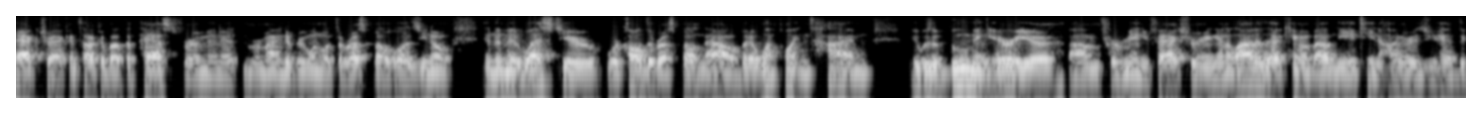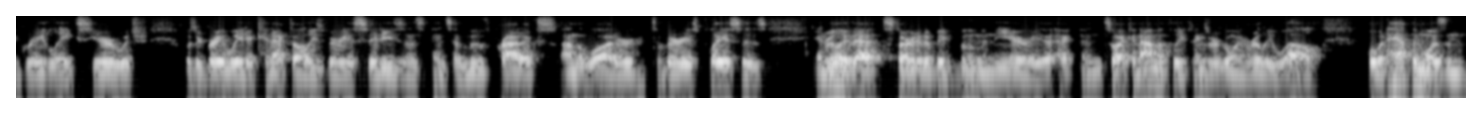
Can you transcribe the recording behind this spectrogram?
backtrack and talk about the past for a minute and remind everyone what the Rust Belt was, you know, in the Midwest here, we're called the Rust Belt now, but at one point in time, it was a booming area um, for manufacturing. And a lot of that came about in the 1800s. You had the Great Lakes here, which was a great way to connect all these various cities and, and to move products on the water to various places. And really that started a big boom in the area and so economically things were going really well. But what happened was in,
